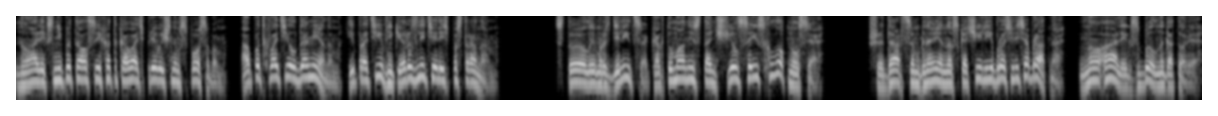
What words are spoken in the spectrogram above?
но Алекс не пытался их атаковать привычным способом, а подхватил доменом, и противники разлетелись по сторонам. Стоило им разделиться, как туман истончился и схлопнулся. Шедарцы мгновенно вскочили и бросились обратно, но Алекс был наготове.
